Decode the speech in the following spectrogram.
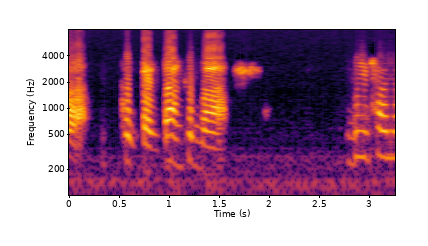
ก็ถูกแต่งตั้งขึ้นมาดิฉัน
